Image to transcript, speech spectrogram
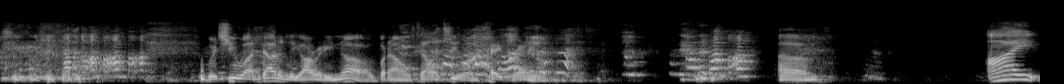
which you undoubtedly already know, but I'll tell it to you on paper anyway. Um, I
